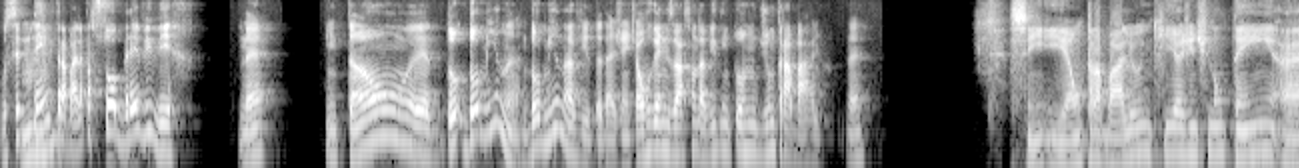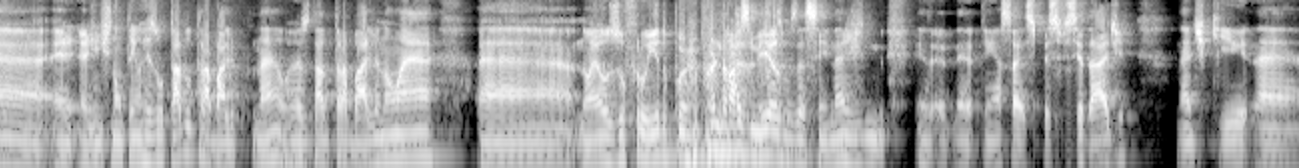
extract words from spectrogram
Você uhum. tem que trabalhar para sobreviver, né? Então, é, do, domina, domina a vida da gente, a organização da vida em torno de um trabalho, né? Sim, e é um trabalho em que a gente não tem, é, é, a gente não tem o resultado do trabalho, né? O resultado do trabalho não é é, não é usufruído por, por nós mesmos, assim, né? É, é, tem essa especificidade, né, de que, é,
